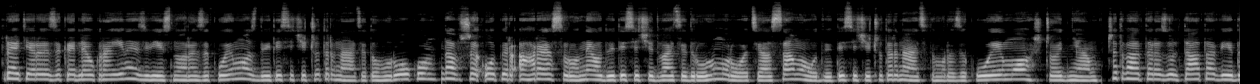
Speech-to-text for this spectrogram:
Третє ризики для України. Звісно, ризикуємо з 2014 року, давши опір агресору не у 2022 році, а саме у 2014 ризикуємо щодня. Четверте результата від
